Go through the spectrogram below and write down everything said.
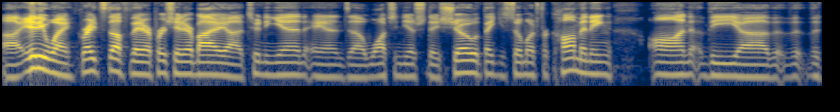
Uh, anyway, great stuff there. Appreciate everybody uh, tuning in and uh, watching yesterday's show. Thank you so much for commenting on the, uh, the, the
